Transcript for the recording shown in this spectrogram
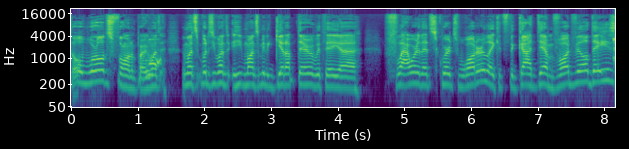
The whole world's falling apart. He wants, he wants what does he want? He wants me to get up there with a uh, flower that squirts water like it's the goddamn vaudeville days.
